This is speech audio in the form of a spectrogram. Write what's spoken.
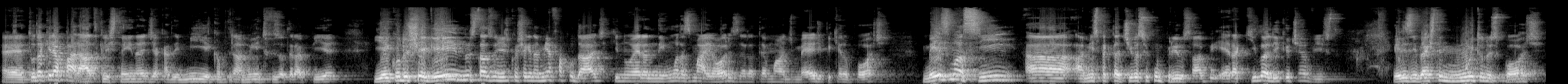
é, todo aquele aparato que eles têm, né, de academia, campo de treinamento, fisioterapia. E aí quando eu cheguei nos Estados Unidos, quando eu cheguei na minha faculdade, que não era nenhuma das maiores, era até uma de médio, pequeno porte, mesmo assim a, a minha expectativa se cumpriu, sabe? Era aquilo ali que eu tinha visto. Eles investem muito no esporte.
